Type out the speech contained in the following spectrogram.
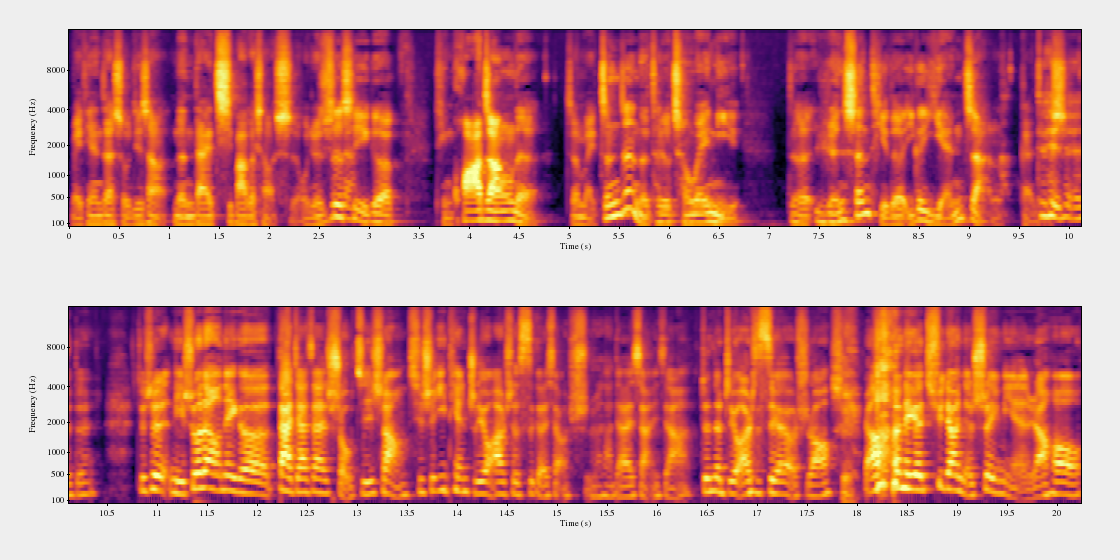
每天在手机上能待七八个小时。我觉得这是一个挺夸张的这么真正的，它就成为你的人身体的一个延展了，感觉对是。对对，就是你说到那个，大家在手机上，其实一天只有二十四个小时，大家想一下，真的只有二十四个小时哦。是然后那个去掉你的睡眠，然后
